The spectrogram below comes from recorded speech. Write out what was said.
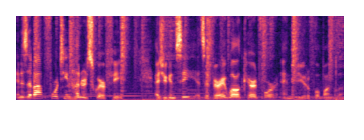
and is about 1,400 square feet. As you can see, it's a very well cared for and beautiful bungalow.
